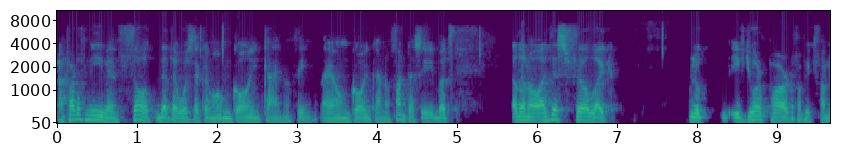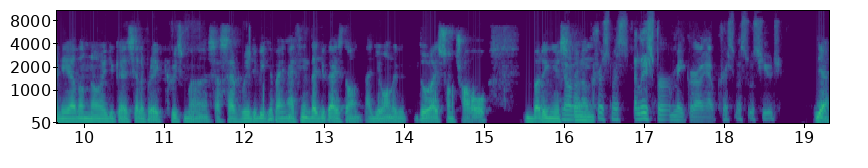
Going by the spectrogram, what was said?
a part of me even thought that there was like an ongoing kind of thing, like ongoing kind of fantasy. But I don't know. I just feel like, look, if you are part of a big family, I don't know, you guys celebrate Christmas as a really big event. I think that you guys don't, and you only do like some travel. But in No, no, no. Christmas, at least for me growing up, Christmas was huge. Yeah.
